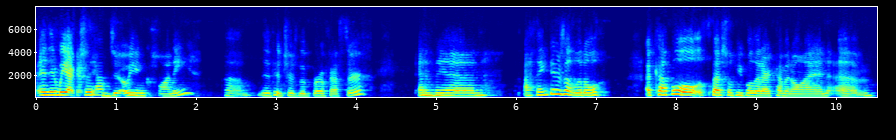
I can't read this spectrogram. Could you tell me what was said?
and then we actually have Joey and Connie, um, The Adventures of the Professor. And then I think there's a little, a couple special people that are coming on. Um,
